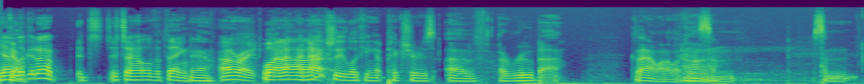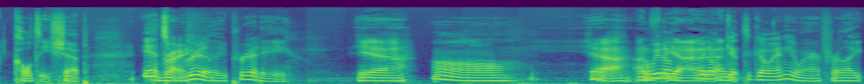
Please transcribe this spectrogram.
Yeah, go. look it up. It's it's a hell of a thing. Yeah. All right. Well, I'm, I'm Uh, actually looking at pictures of Aruba because I don't want to look Uh. at some some culty ship. It's Right. really pretty. yeah. Oh, Yeah. we don't. yeah, we don't and get to go anywhere for like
